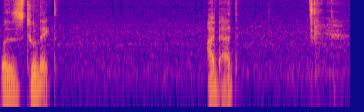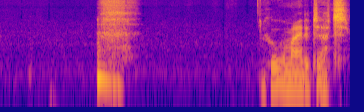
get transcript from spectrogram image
was too late. My bad. Who am I to judge?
